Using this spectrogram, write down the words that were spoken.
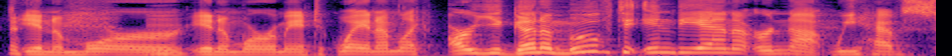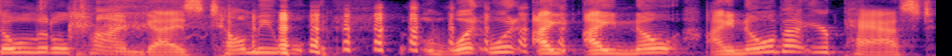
in a more in a more romantic way and i'm like are you gonna move to indiana or not? We have so little time guys. Tell me what what i i know i know about your past.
